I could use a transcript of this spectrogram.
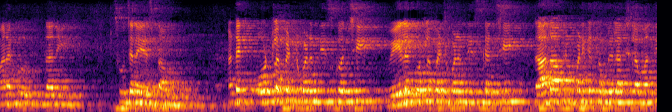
మనకు దాని సూచన చేస్తాము అంటే కోట్ల పెట్టుబడిని తీసుకొచ్చి వేల కోట్ల పెట్టుబడిని తీసుకొచ్చి దాదాపు ఇప్పటికే తొమ్మిది లక్షల మంది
